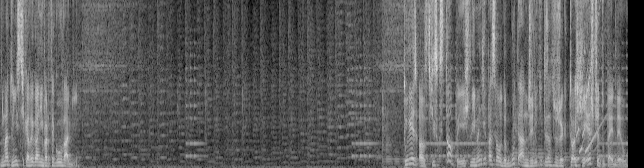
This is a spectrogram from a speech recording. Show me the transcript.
Nie ma tu nic ciekawego ani wartego uwagi. Tu jest odcisk stopy. Jeśli nie będzie pasował do buta Angeliki, to znaczy, że ktoś jeszcze tutaj był.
